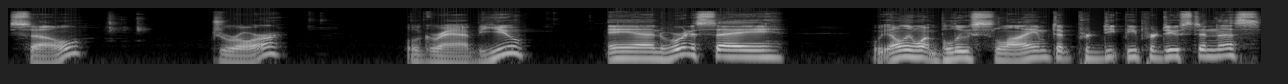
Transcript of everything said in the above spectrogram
So, drawer. We'll grab you. And we're going to say we only want blue slime to be produced in this.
